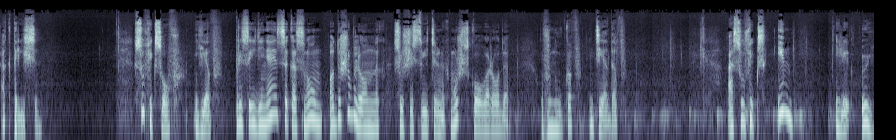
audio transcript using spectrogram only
«актрисин». Суффиксов «ев» присоединяется к основам одушевленных существительных мужского рода – внуков, дедов. А суффикс «ин» или «ый»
